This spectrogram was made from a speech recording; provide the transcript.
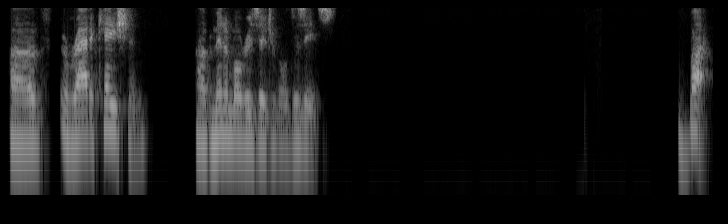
of eradication of minimal residual disease. But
